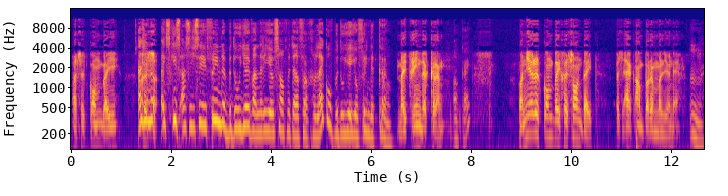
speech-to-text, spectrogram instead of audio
As dit kom by As jy nou, ekskuus, as jy sê vriende, bedoel jy wanneer jy jouself met hulle vergelyk of bedoel jy jou vriende kring? My vriende kring. OK. Wanneer dit kom by gesondheid, is ek amper 'n miljonair. Mm.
